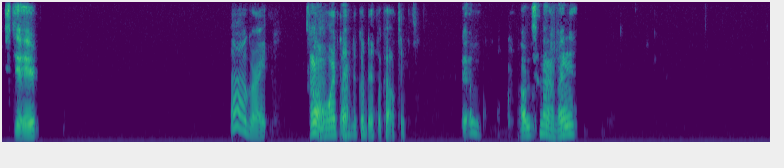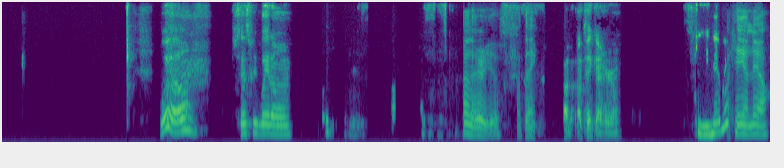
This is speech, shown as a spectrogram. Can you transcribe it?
Still here? Oh, great. Oh, More technical difficulties. All the time, man. Well, since we wait on Oh, there he is. I think. I, I think I hear him. Can you hear me? I can now.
